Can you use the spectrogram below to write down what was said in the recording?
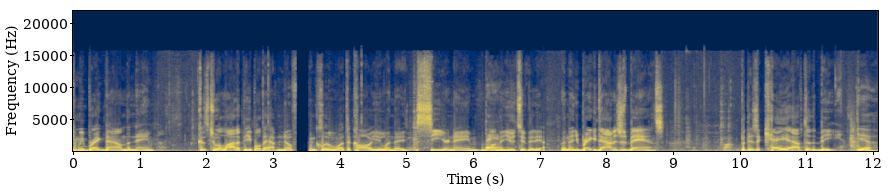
Can we break down the name? Because to a lot of people, they have no fucking clue what to call you when they see your name on the YouTube video. And then you break it down, it's just bands. But there's a K after the B. Yeah.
